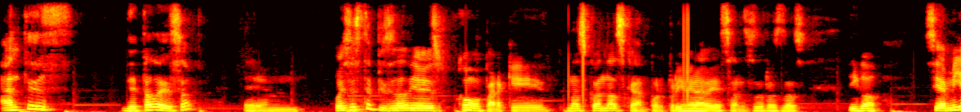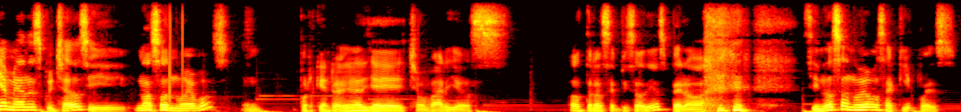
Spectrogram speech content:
antes de todo eso, em, pues este episodio es como para que nos conozcan por primera vez a nosotros dos. Digo, si a mí ya me han escuchado, si no son nuevos, porque en realidad ya he hecho varios otros episodios, pero si no son nuevos aquí, pues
